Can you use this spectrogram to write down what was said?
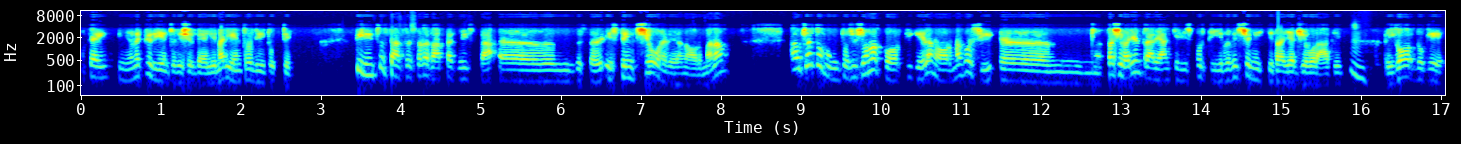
Okay? Quindi non è più rientro dei cervelli, ma rientro di tutti. Quindi in sostanza è stata fatta questa, eh, questa estensione della norma. No? A un certo punto si sono accorti che la norma così eh, faceva rientrare anche gli sportivi professionisti tra gli agevolati. Mm. Ricordo che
